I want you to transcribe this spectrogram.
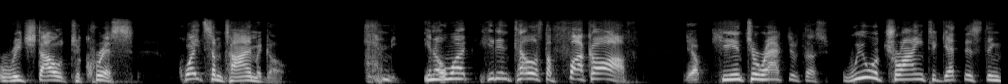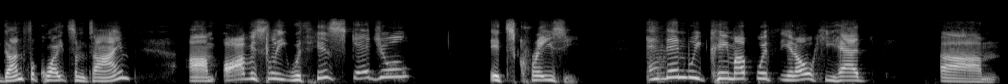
reached out to Chris quite some time ago. And you know what? He didn't tell us to fuck off. Yep. He interacted with us. We were trying to get this thing done for quite some time. Um, obviously, with his schedule, it's crazy. And then we came up with, you know, he had um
